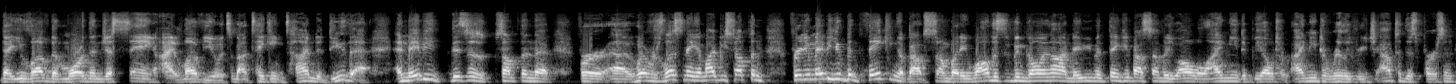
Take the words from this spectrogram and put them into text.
that you love them more than just saying, I love you. It's about taking time to do that. And maybe this is something that for uh, whoever's listening, it might be something for you. Maybe you've been thinking about somebody while this has been going on. Maybe you've been thinking about somebody, oh, well, I need to be able to, I need to really reach out to this person.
